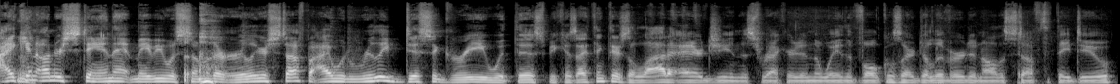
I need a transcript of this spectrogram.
I can understand that maybe with some of their earlier stuff, but I would really disagree with this because I think there's a lot of energy in this record and the way the vocals are delivered and all the stuff that they do.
